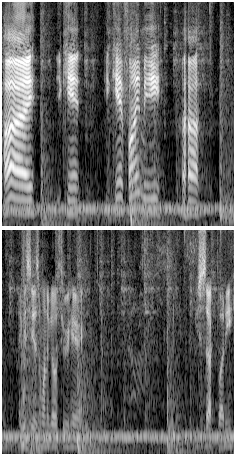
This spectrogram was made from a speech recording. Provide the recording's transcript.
Hi! You can't... You can't find me! Haha. I guess he doesn't want to go through here. You suck, buddy.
